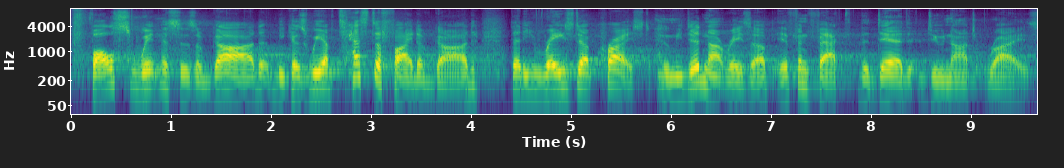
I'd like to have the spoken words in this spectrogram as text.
false witnesses of God because we have testified of God that he raised up Christ, whom he did not raise up, if in fact the dead do not rise.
